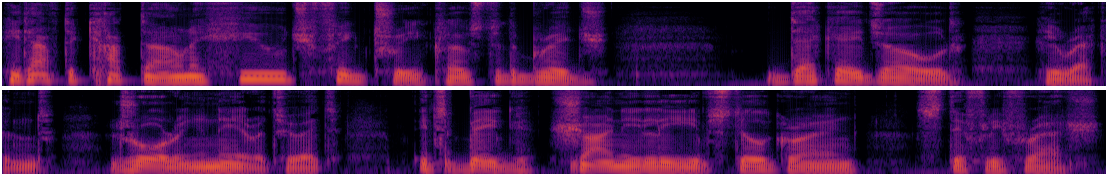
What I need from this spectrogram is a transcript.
he'd have to cut down a huge fig tree close to the bridge. Decades old, he reckoned, drawing nearer to it, its big, shiny leaves still growing, stiffly fresh.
